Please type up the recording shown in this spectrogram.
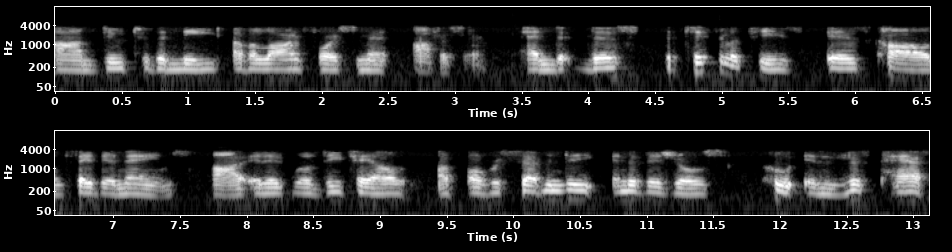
um, due to the need of a law enforcement officer. And this particular piece is called Say Their Names, uh, and it will detail of over 70 individuals who, in this past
